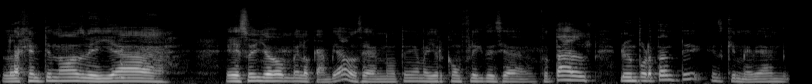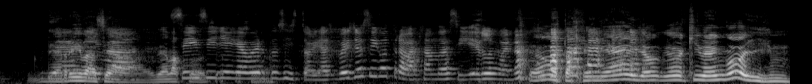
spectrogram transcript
la gente nada más veía eso y yo me lo cambiaba. O sea, no tenía mayor conflicto. Decía, total, lo importante es que me vean de, De arriba, hacia arriba. de abajo. Sí, sí, hacia- llegué a ver tus historias. Pues yo sigo trabajando así, es lo bueno. No, está genial. Yo, yo aquí vengo y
